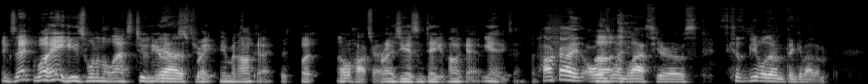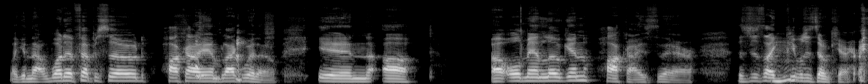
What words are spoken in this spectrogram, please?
exactly. Well, hey, he's one of the last two heroes, true. right? Him and Hawkeye. But Oh, Hawkeye. surprised he hasn't taken Hawkeye. Yeah, exactly. Hawkeye is always Uh, one of the last heroes. Because people don't think about him. Like in that What If episode, Hawkeye and Black Widow. In uh, uh, Old Man Logan, Hawkeye's there. It's just like Mhm. people just don't care.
